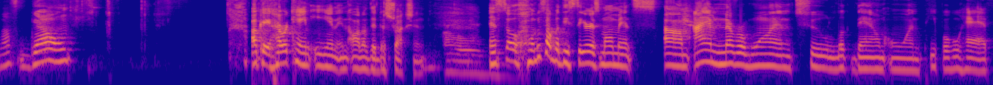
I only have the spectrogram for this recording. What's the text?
let's go. Okay, Hurricane Ian and all of the destruction. Oh. And so when we talk about these serious moments, um, I am never one to look down on people who have,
